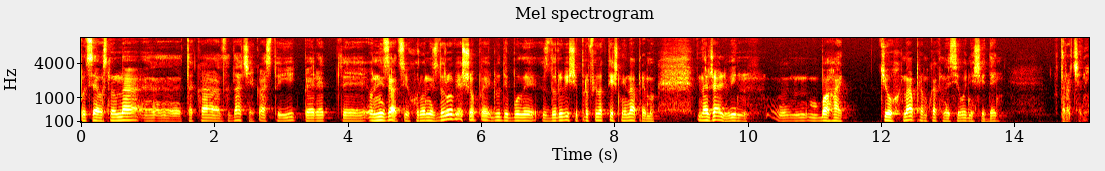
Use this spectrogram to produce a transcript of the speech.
бо це основна е, така задача, яка стоїть перед е, організацією охорони здоров'я, щоб люди були здоровіші, профілактичний напрямок. На жаль, він багатьох напрямках на сьогоднішній день втрачений.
